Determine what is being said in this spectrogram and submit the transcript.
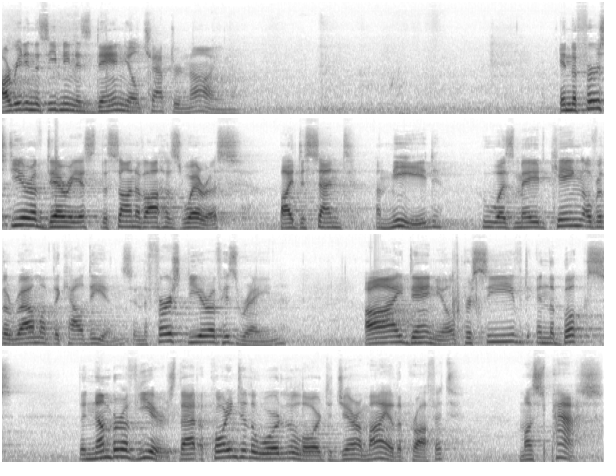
Our reading this evening is Daniel chapter 9. In the first year of Darius, the son of Ahasuerus, by descent a Mede, who was made king over the realm of the Chaldeans, in the first year of his reign, I, Daniel, perceived in the books the number of years that, according to the word of the Lord to Jeremiah the prophet, must pass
